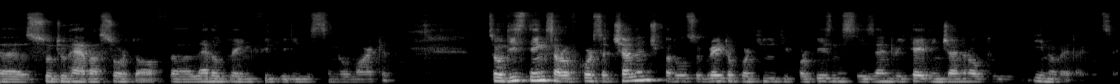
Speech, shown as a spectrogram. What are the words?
Uh, so to have a sort of uh, level playing field within the single market. So these things are of course a challenge, but also great opportunity for businesses and retail in general to innovate, I would say.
